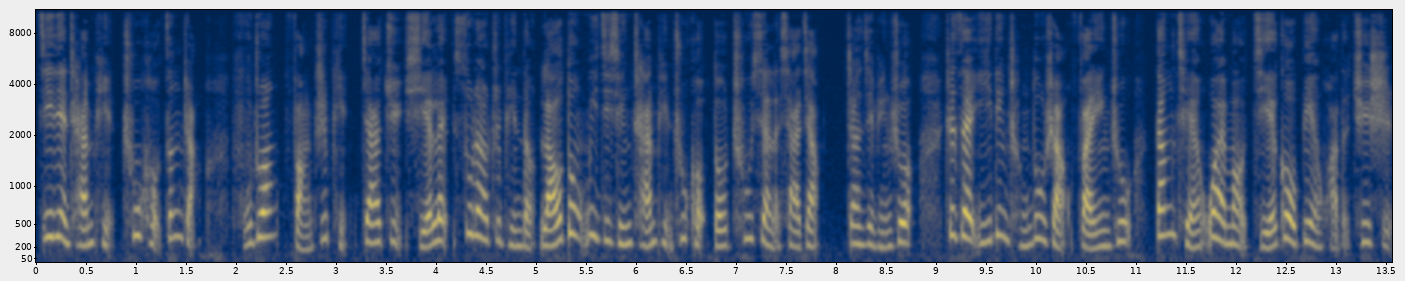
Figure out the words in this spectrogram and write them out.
机电产品出口增长，服装、纺织品、家具、鞋类、塑料制品等劳动密集型产品出口都出现了下降。张建平说：“这在一定程度上反映出当前外贸结构变化的趋势。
